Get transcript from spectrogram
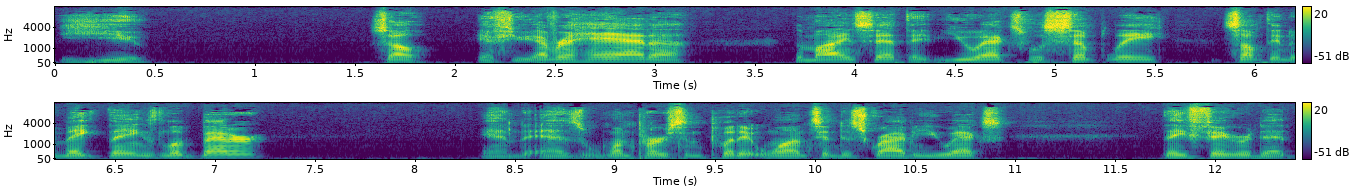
you. So, if you ever had a the mindset that UX was simply something to make things look better. And as one person put it once in describing UX, they figured that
